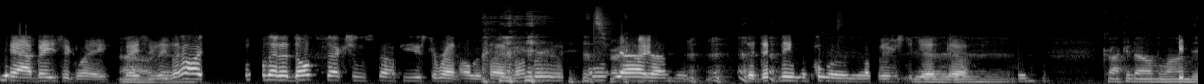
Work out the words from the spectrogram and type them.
Yeah, basically, Oh, basically. okay. He's like, oh, all that adult section stuff you used to rent all the time. Remember? That's Oh, right. Yeah, yeah. The Disney and the porn we used to Yeah, get. yeah, Yeah. yeah. Crocodile Blondie.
